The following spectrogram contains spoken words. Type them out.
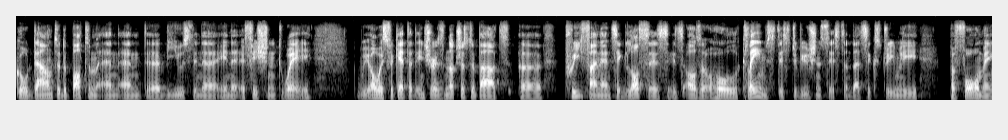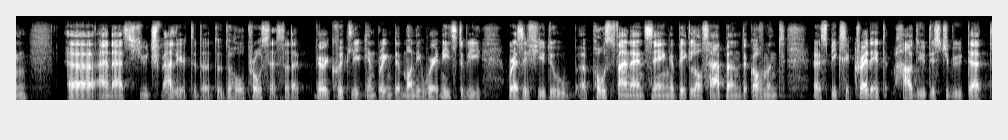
go down to the bottom and, and uh, be used in, a, in an efficient way we always forget that insurance is not just about uh, pre-financing losses; it's also a whole claims distribution system that's extremely performing uh, and adds huge value to the, to the whole process. So that very quickly you can bring the money where it needs to be. Whereas if you do uh, post financing, a big loss happened, the government uh, speaks a credit. How do you distribute that,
